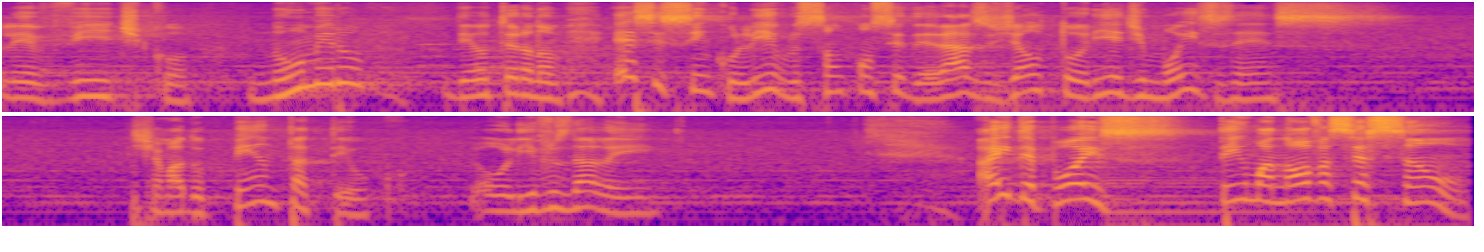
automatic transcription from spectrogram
Levítico, Número, Deuteronômio. Esses cinco livros são considerados de autoria de Moisés, chamado Pentateuco, ou livros da lei. Aí depois tem uma nova seção,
